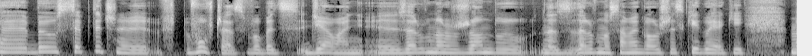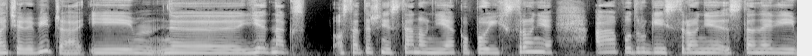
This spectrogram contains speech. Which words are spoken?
e, był sceptyczny wówczas wobec działań e, zarówno rządu, zarówno samego Olszewskiego, jak i Macierewicza. I e, jednak s- ostatecznie stanął niejako po ich stronie, a po drugiej stronie stanęli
